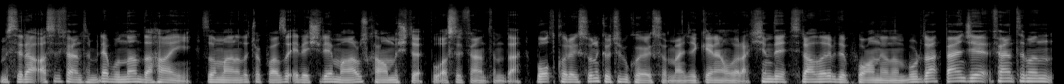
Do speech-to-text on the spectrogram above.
Mesela Acid Phantom bile bundan daha iyi. Zamanında çok fazla eleştiriye maruz kalmıştı bu Acid Phantom'da. Bolt koleksiyonu kötü bir koleksiyon bence genel olarak. Şimdi silahları bir de puanlayalım burada. Bence Phantom'ın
